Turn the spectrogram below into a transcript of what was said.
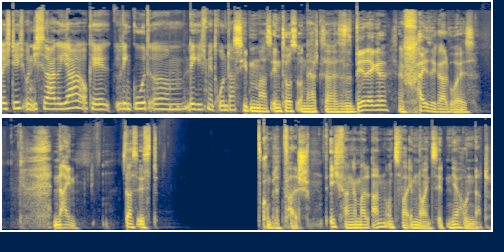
Richtig, und ich sage, ja, okay, klingt gut, ähm, lege ich mir drunter. Sieben Maß Intus und er hat gesagt, es ist ein Bierdeckel, ist mir scheißegal, wo er ist. Nein, das ist komplett falsch. Ich fange mal an, und zwar im 19. Jahrhundert.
